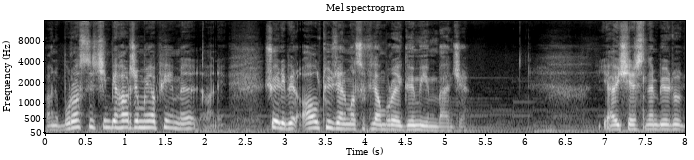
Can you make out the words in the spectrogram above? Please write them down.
Hani burası için bir harcama yapayım mı? Hani şöyle bir 600 elması falan buraya gömeyim bence. Ya içerisinden bir ödül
